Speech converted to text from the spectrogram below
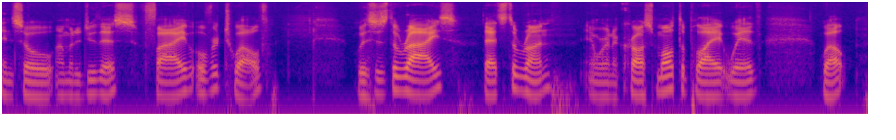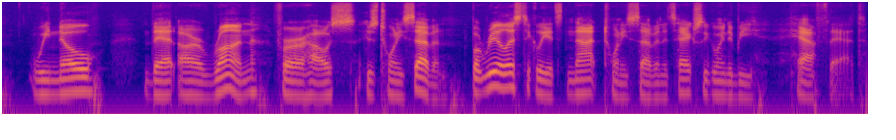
And so I'm going to do this 5 over 12. This is the rise, that's the run, and we're going to cross multiply it with, well, we know that our run for our house is 27. But realistically, it's not 27. It's actually going to be half that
